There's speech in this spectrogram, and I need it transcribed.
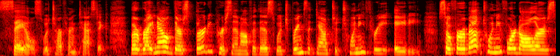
sales, which are fantastic. But right now there's 30% off of this, which brings it down to $23.80. So for about $24,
